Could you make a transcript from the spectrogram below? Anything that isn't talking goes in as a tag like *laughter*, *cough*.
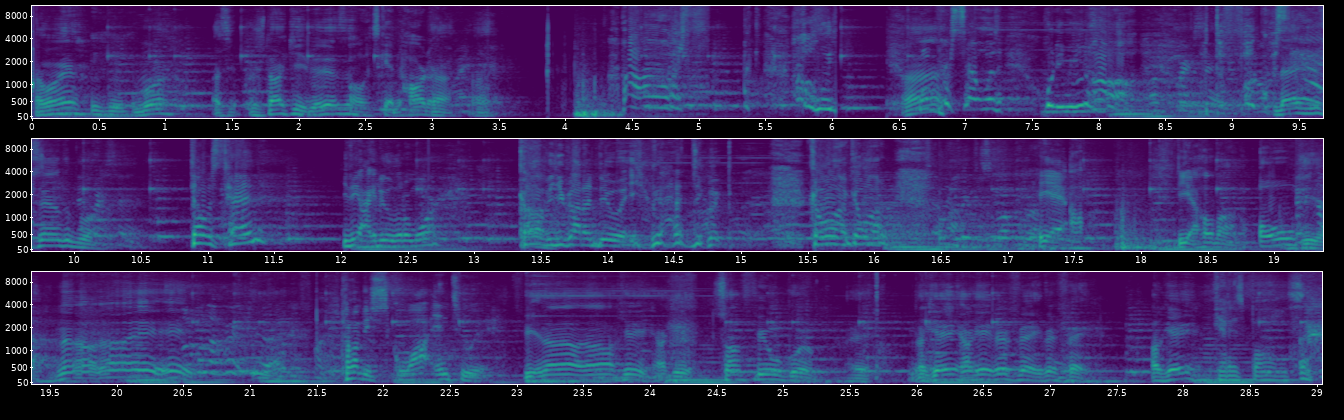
Tá bom, hein? Boa? Assim, ajustar aqui, beleza? Oh, it's getting harder. Tá, tá. Oh, fuck. Holy What percent was? What do you mean, oh? What the fuck was that? 10%, pô. That was 10? You think I can do a little more? Come on, you gotta do it. You gotta do it. Come on, come on. Yeah. yeah, hold on. Oh, Aqui. No, não, ei, ei. come on, you squat into it. Não, não, não, aqui, aqui. Só firma o corpo. Aí. Ok? Ok, perfeito, perfeito. Ok? Get his balls. what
